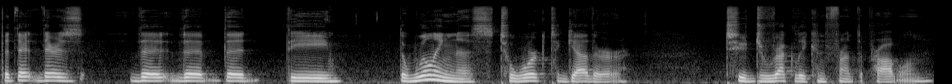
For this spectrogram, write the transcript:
but there, there's the, the, the, the, the willingness to work together to directly confront the problem.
